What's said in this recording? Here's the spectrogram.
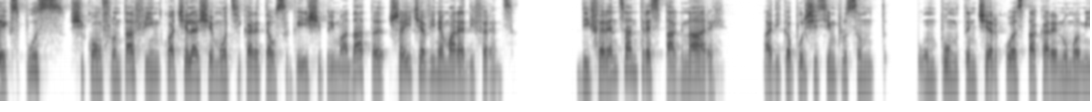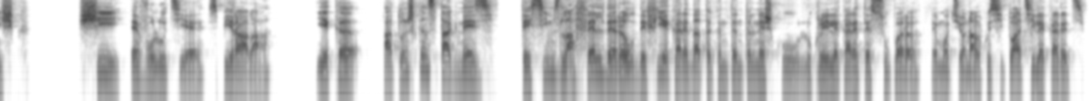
Expus și confruntat fiind cu aceleași emoții care te-au săcăit și prima dată, și aici vine marea diferență. Diferența între stagnare, adică pur și simplu sunt un punct în cercul ăsta care nu mă mișc, și evoluție, spirala, e că atunci când stagnezi te simți la fel de rău de fiecare dată când te întâlnești cu lucrurile care te supără emoțional, cu situațiile care îți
